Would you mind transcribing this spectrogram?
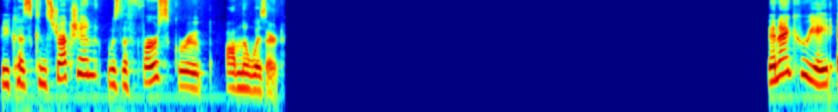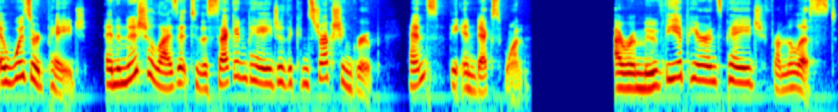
because construction was the first group on the wizard. Then I create a wizard page and initialize it to the second page of the construction group, hence the index 1. I remove the appearance page from the list.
